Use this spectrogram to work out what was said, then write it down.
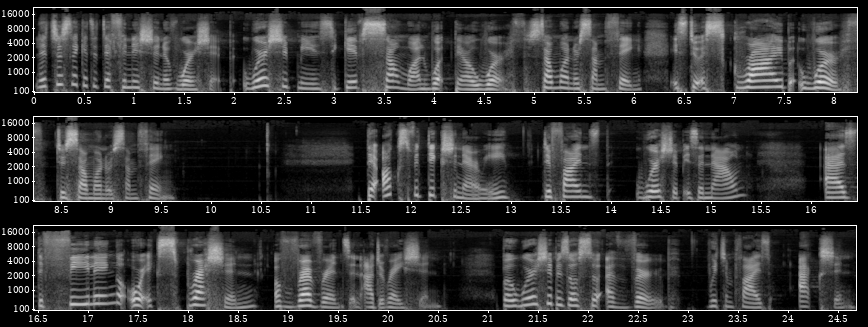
Let's just look at the definition of worship. Worship means to give someone what they are worth, someone or something. It's to ascribe worth to someone or something. The Oxford Dictionary defines worship as a noun as the feeling or expression of reverence and adoration. But worship is also a verb, which implies action.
